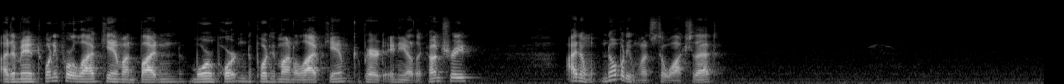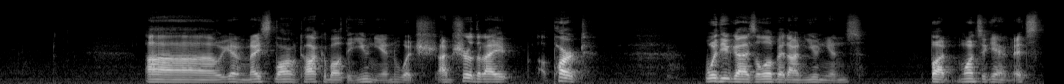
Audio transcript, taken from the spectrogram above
I demand 24 live cam on Biden. More important to put him on a live cam compared to any other country. I don't. Nobody wants to watch that. Uh, we got a nice long talk about the union, which I'm sure that I part with you guys a little bit on unions, but once again, it's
